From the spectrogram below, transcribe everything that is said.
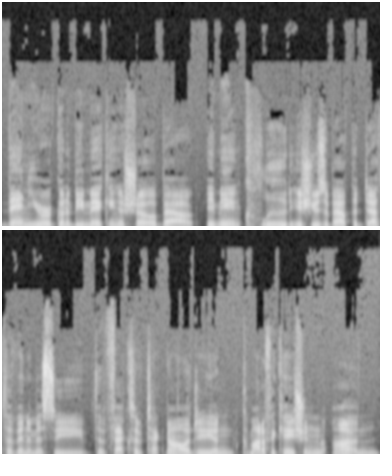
then you're going to be making a show about. It may include issues about the death of intimacy, the effects of technology and commodification on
